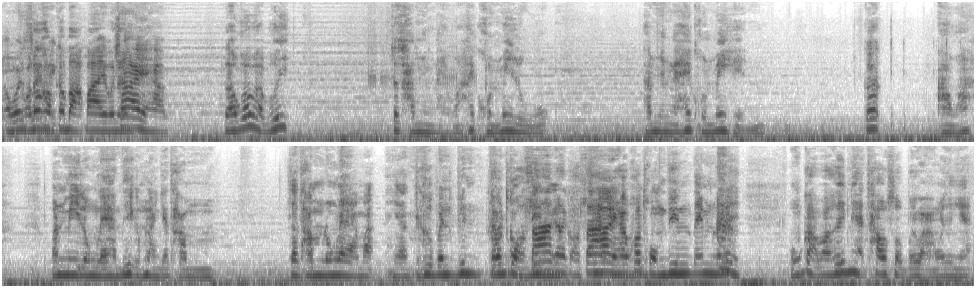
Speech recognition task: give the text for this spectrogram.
เอาไว้เราใส่ขับกระบะไปวันนั้นใช่ครับ เราก็แบบเฮ้ยจะทำยังไงวะให้คนไม่รู้ทำยังไงให้คนไม่เห็น ก็เอาวะมันมีโรงแรมที่กำลังจะทำจะทำโรงแรมอะเนี่ยคือเป็นเป็นกำลังก่อสร้างกำลังก่อสร้างใช่ครับเขาถมดินเต็มเลย ผมกะว่าเฮ้ยเนี่ยเท่าศพไปวางไว้อย่างเงี้ย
